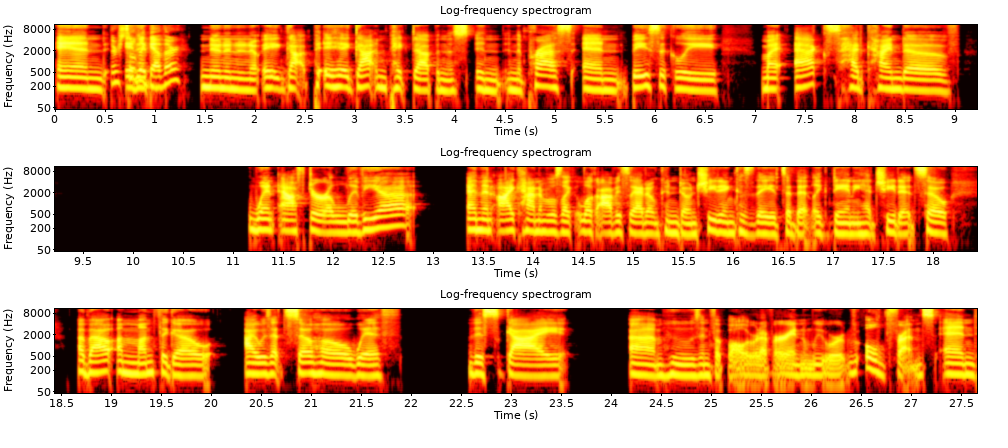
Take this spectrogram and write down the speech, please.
And They're still had- together. No, no, no, no. It got it had gotten picked up in this in in the press, and basically, my ex had kind of went after Olivia, and then I kind of was like, "Look, obviously, I don't condone cheating because they had said that like Danny had cheated." So, about a month ago, I was at Soho with this guy um, who's in football or whatever, and we were old friends. And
